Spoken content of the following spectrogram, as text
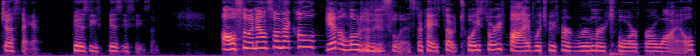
Just saying. Busy busy season. Also announced on that call, get a load of this list. Okay, so Toy Story 5, which we've heard rumors for for a while,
